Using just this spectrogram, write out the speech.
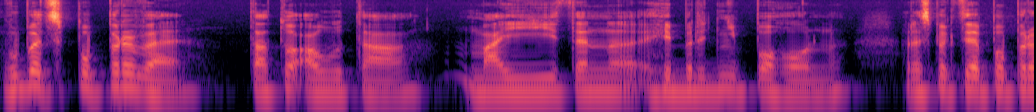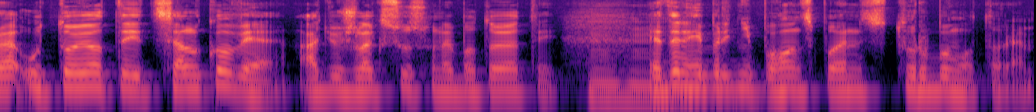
Vůbec poprvé tato auta mají ten hybridní pohon, respektive poprvé u Toyoty celkově, ať už Lexusu nebo Toyoty, mm-hmm. je ten hybridní pohon spojen s turbomotorem.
